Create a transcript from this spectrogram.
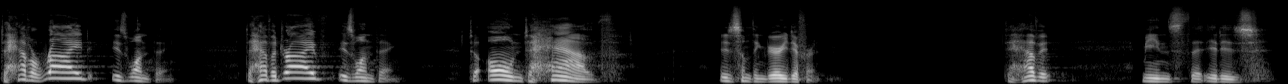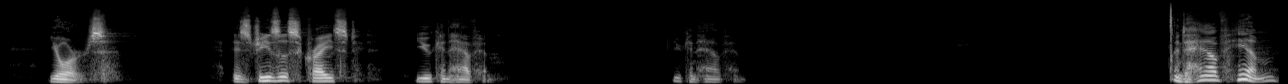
To have a ride is one thing. To have a drive is one thing. To own, to have, is something very different. To have it means that it is yours. Is Jesus Christ? You can have him. You can have him. And to have Him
